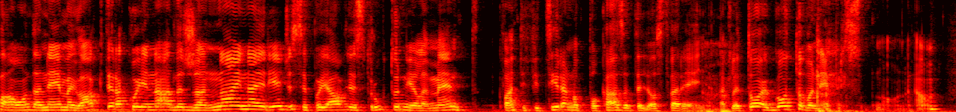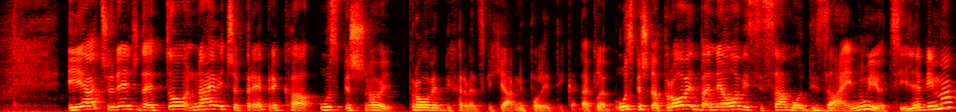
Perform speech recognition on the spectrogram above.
pa onda nemaju aktera koji je nadležan. Naj, najrijeđe se pojavljuje strukturni element kvantificiranog pokazatelja ostvarenja. Dakle, to je gotovo neprisutno. Ono, I ja ću reći da je to najveća prepreka uspješnoj provedbi hrvatskih javnih politika. Dakle, uspješna provedba ne ovisi samo o dizajnu i o ciljevima,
